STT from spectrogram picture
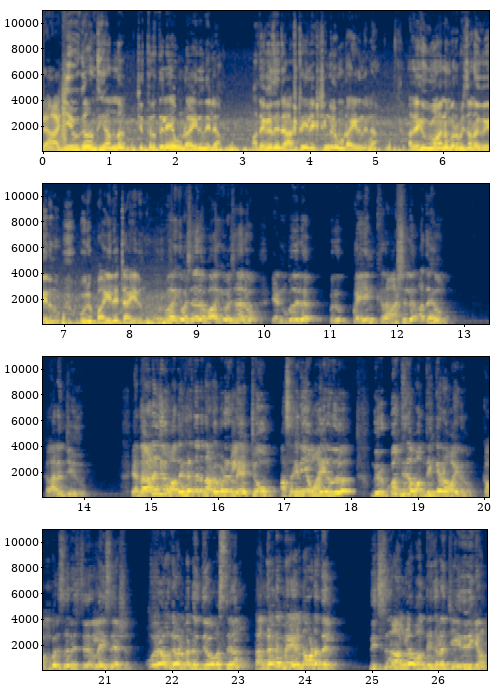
രാജീവ് ഗാന്ധി അന്ന് ചിത്രത്തിലേ ഉണ്ടായിരുന്നില്ല. അദ്ദേഹത്തിന് രാഷ്ട്രീയ ലക്ഷ്യങ്ങളും ഉണ്ടായിരുന്നില്ല. അദ്ദേഹം വിമാനം പറപ്പിച്ച് നടക്കുകയായിരുന്നു. ഒരു പൈലറ്റ് ആയിരുന്നു നിർഭാഗ്യവശാലോ ഭാഗ്യവശാലോ എൺപതിൽ ഒരു പ്ലെയിൻ ക്രാഷിൽ അദ്ദേഹം കാലം ചെയ്തു. എന്താണെങ്കിലും അദ്ദേഹത്തിന്റെ നടപടികൾ ഏറ്റവും അസഹനീയമായിരുന്നത് നിർബന്ധിത വന്ധ്യംകരമായിരുന്നു കമ്പൽസറി സ്റ്റെറിലൈസേഷൻ ഓരോ ഗവൺമെന്റ് ഉദ്യോഗസ്ഥരും തങ്ങളുടെ മേൽനോട്ടത്തിൽ നിശ്ചിത ആളുകളെ വന്ധ്യംകരണം ചെയ്തിരിക്കണം.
